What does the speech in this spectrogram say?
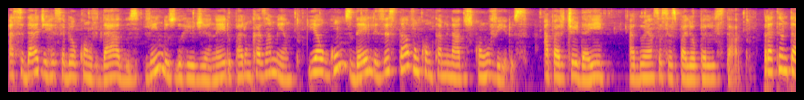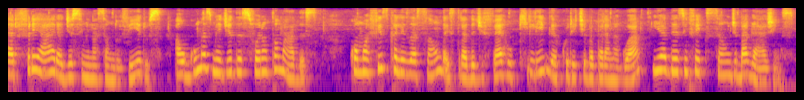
A cidade recebeu convidados vindos do Rio de Janeiro para um casamento e alguns deles estavam contaminados com o vírus. A partir daí, a doença se espalhou pelo estado. Para tentar frear a disseminação do vírus, algumas medidas foram tomadas, como a fiscalização da estrada de ferro que liga Curitiba a Paranaguá e a desinfecção de bagagens.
